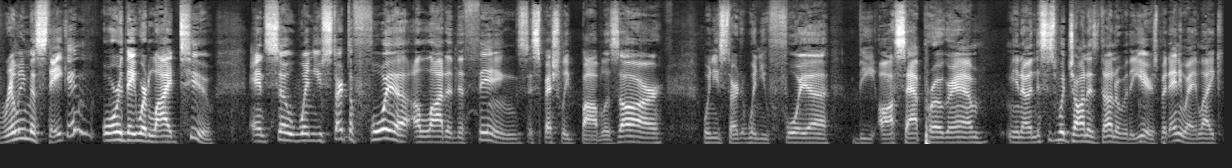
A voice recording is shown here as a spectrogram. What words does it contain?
really mistaken, or they were lied to. And so when you start to FOIA a lot of the things, especially Bob Lazar, when you start when you FOIA the AAWSAP program, you know, and this is what John has done over the years. But anyway, like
